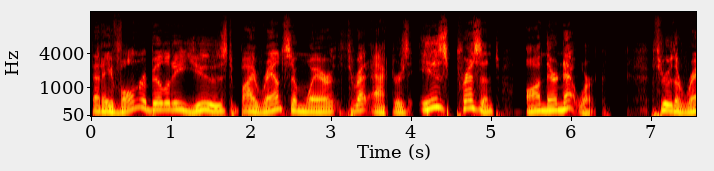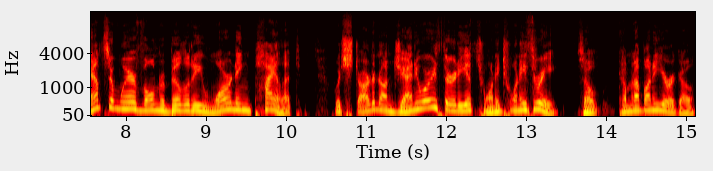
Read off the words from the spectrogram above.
that a vulnerability used by ransomware threat actors is present on their network. Through the Ransomware Vulnerability Warning Pilot, which started on January 30th, 2023, so coming up on a year ago,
